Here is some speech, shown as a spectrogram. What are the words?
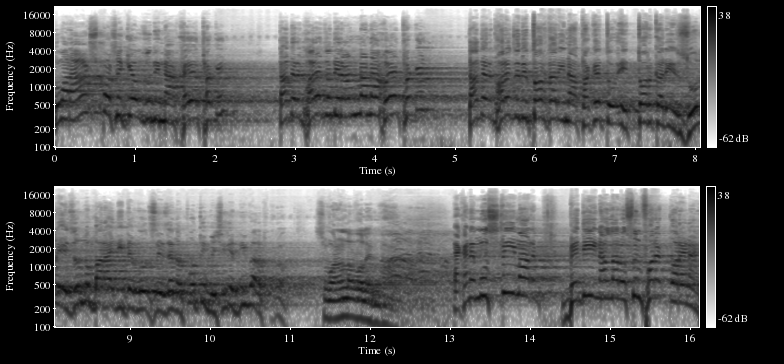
তোমার আশপাশে কেউ যদি না খেয়ে থাকে, তাদের ঘরে যদি রান্না না হয়ে থাকে, তাদের ঘরে যদি তরকারি না থাকে, তো এই তরকারির জোল এই জন্য বাড়ায় দিতে বলছে যেন প্রতিবেশীকে দিবার ফরক। বলেন না। এখানে মুসলিম আর বেদিন আল্লাহ রসুল ফরক করে নাই।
